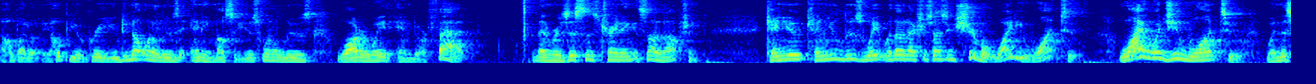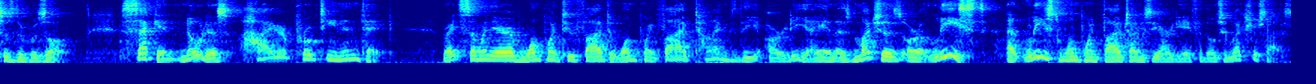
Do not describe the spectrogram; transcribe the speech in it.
I hope I, don't. I hope you agree. You do not want to lose any muscle. You just want to lose water weight and or fat. Then resistance training, it's not an option. Can you can you lose weight without exercising? Sure, but why do you want to? Why would you want to when this is the result? Second, notice higher protein intake, right? Somewhere in the area of 1.25 to 1.5 times the RDA, and as much as, or at least, at least 1.5 times the RDA for those who exercise.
